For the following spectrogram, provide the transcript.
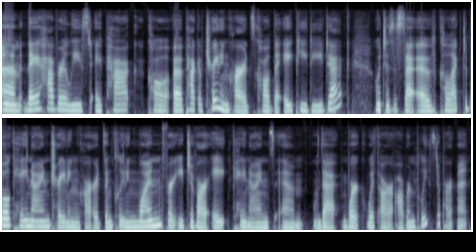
Um, they have released a pack called a pack of trading cards called the APD deck, which is a set of collectible canine trading cards, including one for each of our eight canines um, that work with our Auburn Police Department.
